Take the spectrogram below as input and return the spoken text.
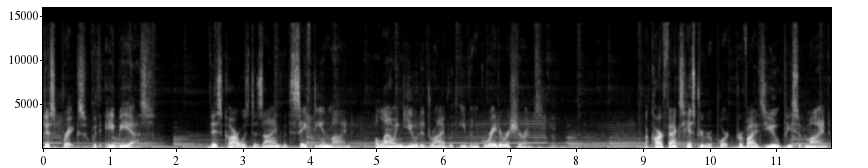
disc brakes with ABS. This car was designed with safety in mind, allowing you to drive with even greater assurance. A Carfax history report provides you peace of mind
